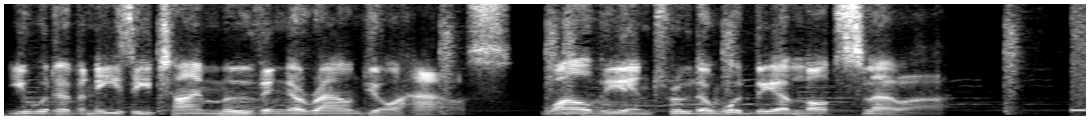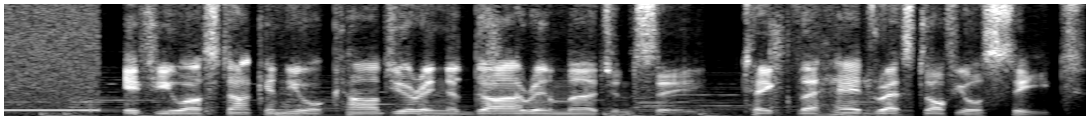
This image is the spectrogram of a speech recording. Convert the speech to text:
You would have an easy time moving around your house, while the intruder would be a lot slower. If you are stuck in your car during a dire emergency, take the headrest off your seat,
